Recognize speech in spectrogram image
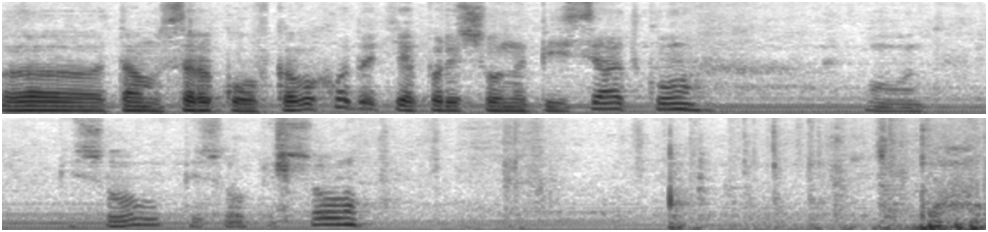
Е, там сороковка виходить, я перейшов на 50-ку. От. Пішов, пішов, пішов. Так.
